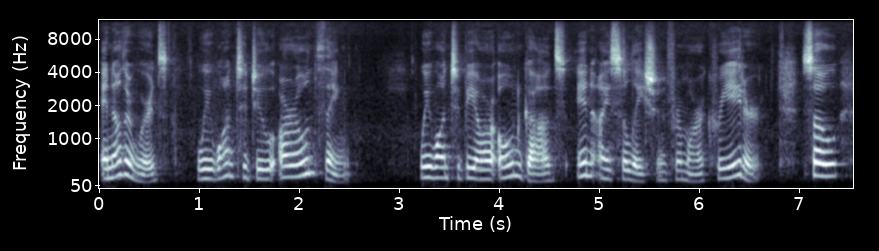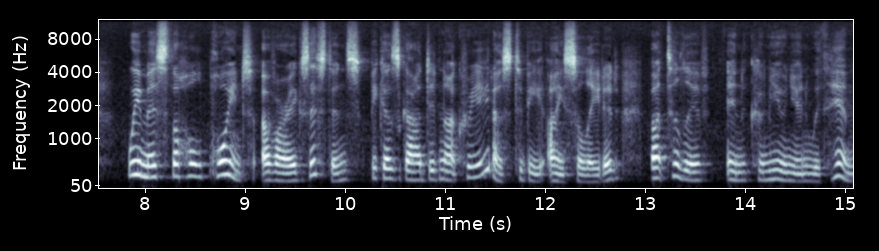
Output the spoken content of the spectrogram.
In other words, we want to do our own thing. We want to be our own gods in isolation from our Creator. So We miss the whole point of our existence because God did not create us to be isolated, but to live in communion with Him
